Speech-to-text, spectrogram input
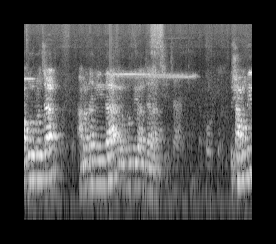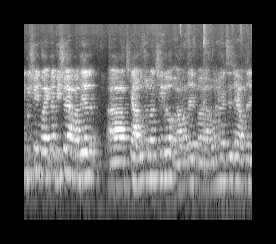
অপপ্রচার, আমরা তার নিন্দা এবং প্রতিবাদ জানাচ্ছি। সামগ্রিক বিষয়ে কয়েকটা বিষয় আমাদের আজকে আলোচনা ছিল। আমাদের মনে হয়েছে যে আমাদের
